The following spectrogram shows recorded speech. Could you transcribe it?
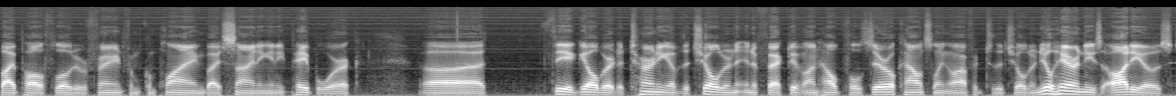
by Paul Flowe to refrain from complying by signing any paperwork. Uh, Thea Gilbert, attorney of the children, ineffective, unhelpful, zero counseling offered to the children. You'll hear in these audios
